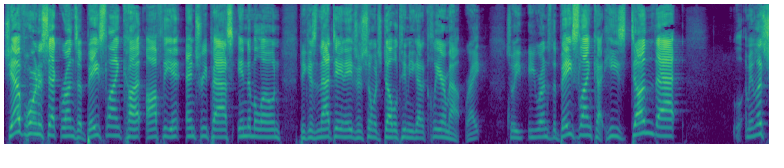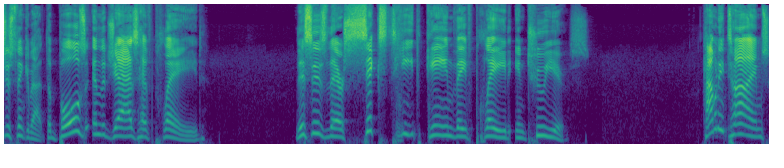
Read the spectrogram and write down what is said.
Jeff Hornacek runs a baseline cut off the entry pass into Malone because in that day and age, there's so much double teaming, you got to clear him out, right? So he, he runs the baseline cut. He's done that. I mean, let's just think about it. The Bulls and the Jazz have played. This is their 16th game they've played in two years. How many times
